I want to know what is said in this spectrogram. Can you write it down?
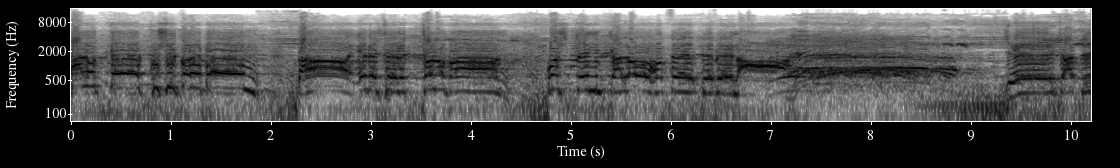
ভারতকে খুশি করবেন, তা এদেশের জনগণ কোশ্চেন কালো হতে দেবে না। যে জাতি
